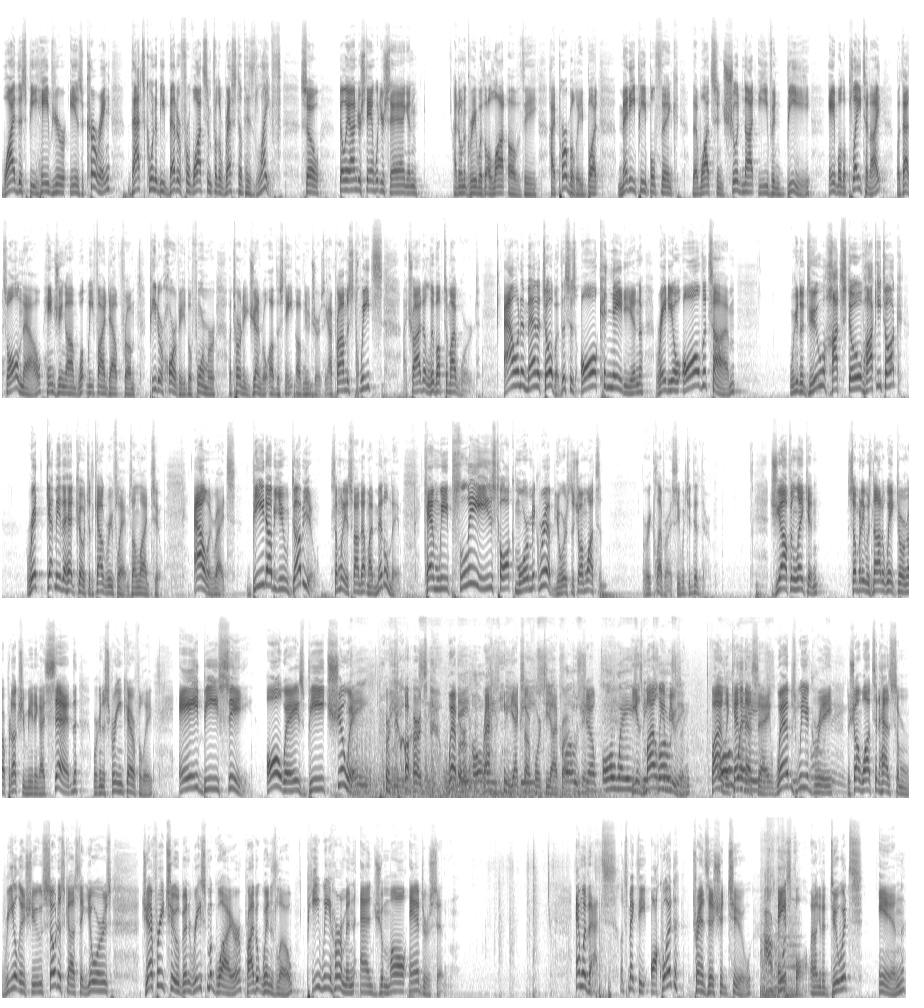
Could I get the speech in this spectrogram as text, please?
why this behavior is occurring, that's going to be better for Watson for the rest of his life. So, Billy, I understand what you're saying, and I don't agree with a lot of the hyperbole, but many people think that Watson should not even be able to play tonight. But that's all now hinging on what we find out from Peter Harvey, the former Attorney General of the state of New Jersey. I promise tweets. I try to live up to my word. Alan in Manitoba. This is all Canadian radio all the time. We're going to do hot stove hockey talk. Rick, get me the head coach of the Calgary Flames on line two. Alan writes BWW. Somebody has found out my middle name. Can we please talk more McRib? Yours, Deshaun Watson. Very clever. I see what you did there. Geoff and Lincoln. Somebody was not awake during our production meeting. I said we're going to screen carefully. ABC. Always be chewing. Regards, Webber, wrapping the XR4TI prior to the show. Always he is mildly closing. amusing. Finally, Ken and Always Essay. Webbs, we agree. closing. Deshaun Watson has some real issues. So disgusting. Yours, Jeffrey Toobin, Reese McGuire, Private Winslow, Pee Wee Herman, and Jamal Anderson. And with that, let's make the awkward transition to baseball. And I'm going to do it in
